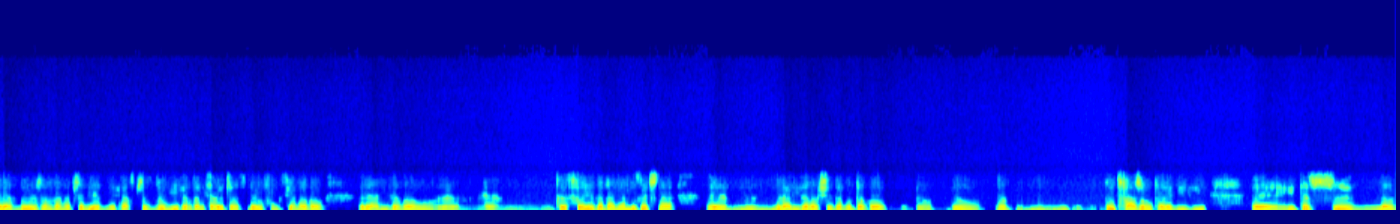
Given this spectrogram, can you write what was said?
raz były rządzone przez jednych, raz przez drugich, on tam cały czas był, funkcjonował realizował te swoje zadania muzyczne, realizował się zawodowo, był, był, no, był twarzą telewizji e, i też, no,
